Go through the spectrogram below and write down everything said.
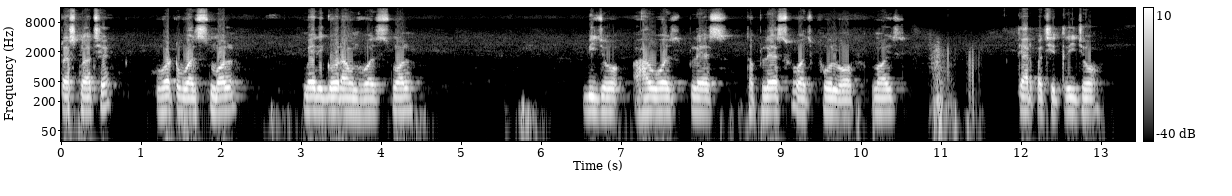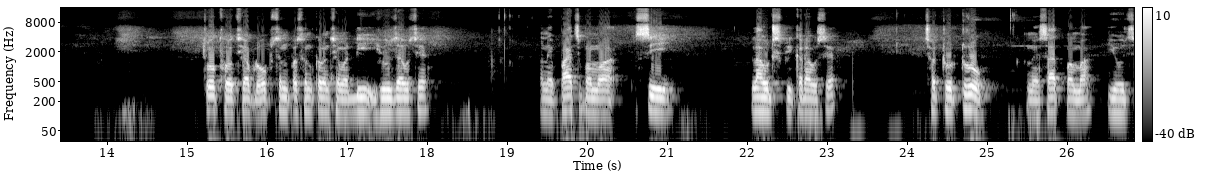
પ્રશ્ન છે. What was small merry go round was small બીજો how was place the place was full of noise ત્યાર પછી ત્રીજો. ચોથો છે આપણો ઓપ્શન પસંદ કરવાનો છે, એમાં ડી યુઝ આવશે. અને પાંચમામાં સી લાઉડ સ્પીકર આવશે. છઠ્ઠું ટ્રુ અને સાતમામાં યુઝ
